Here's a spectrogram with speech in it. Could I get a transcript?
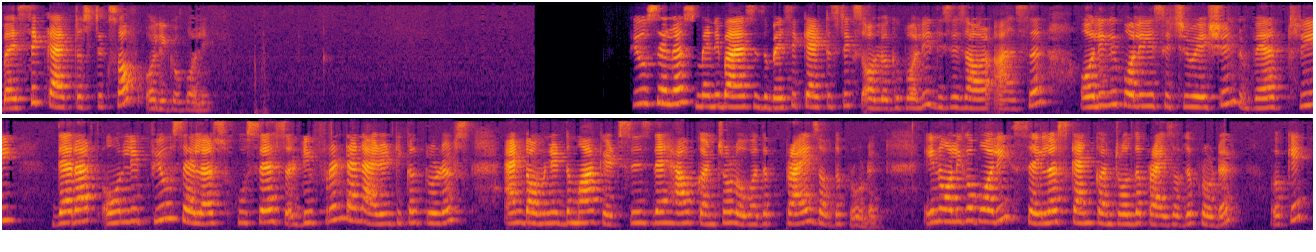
basic characteristics of oligopoly. Few sellers, many buyers is the basic characteristics of oligopoly. This is our answer. Oligopoly is a situation where three there are only few sellers who sells different and identical products and dominate the market since they have control over the price of the product. In oligopoly, sellers can control the price of the product. Okay,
